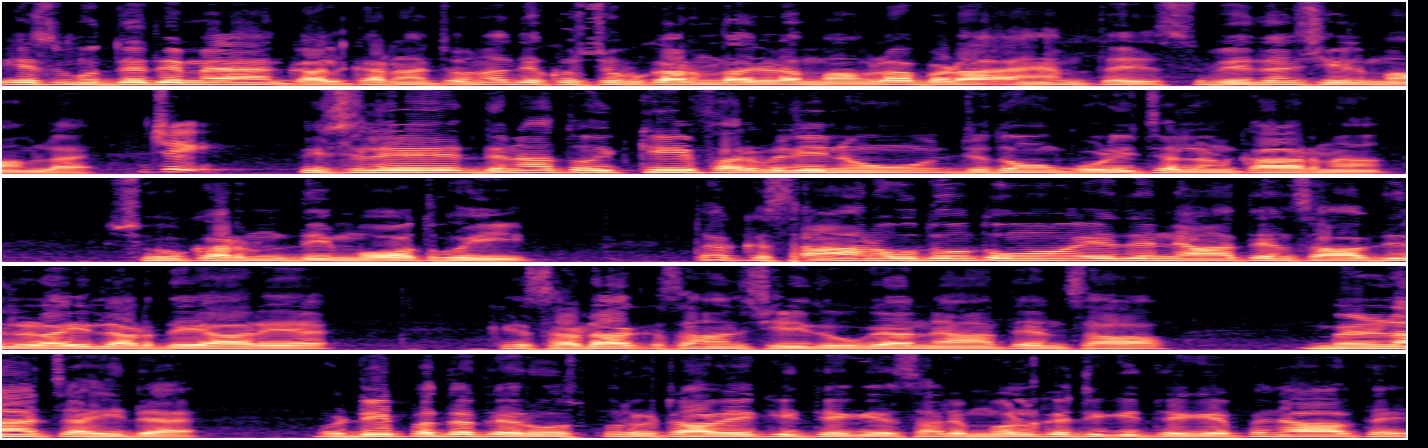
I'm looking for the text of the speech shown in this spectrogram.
ਇਸ ਮੁੱਦੇ ਤੇ ਮੈਂ ਗੱਲ ਕਰਨਾ ਚਾਹੁੰਦਾ। ਦੇਖੋ ਸ਼ੁਭਕਰਨ ਦਾ ਜਿਹੜਾ ਮਾਮਲਾ ਬੜਾ ਅਹਿਮ ਤੇ ਸੰਵੇਦਨਸ਼ੀਲ ਮਾਮਲਾ ਹੈ। ਜੀ। ਪਿਛਲੇ ਦਿਨਾਂ ਤੋਂ 21 ਫਰਵਰੀ ਨੂੰ ਜਦੋਂ ਗੋਲੀ ਚੱਲਣ ਕਾਰਨ ਸ਼ੁਭਕਰਨ ਦੀ ਮੌਤ ਹੋਈ ਤਾਂ ਕਿਸਾਨ ਉਦੋਂ ਤੋਂ ਇਹਦੇ ਨਿਆਂ ਤੇ ਇਨਸਾਫ ਦੀ ਲੜਾਈ ਲੜਦੇ ਆ ਰਹੇ ਹੈ ਕਿ ਸਾਡਾ ਕਿਸਾਨ ਸ਼ਹੀਦ ਹੋ ਗਿਆ ਨਿਆਂ ਤੇ ਇਨਸਾਫ। ਮਿਲਣਾ ਚਾਹੀਦਾ ਹੈ। ਵੱਡੀ ਪੱਧਰ ਤੇ ਰੋਸ ਪ੍ਰਗਟਾਵੇ ਕੀਤੇ ਗਏ, ਸਾਰੇ ਮੁਲਕ 'ਚ ਕੀਤੇ ਗਏ, ਪੰਜਾਬ ਤੇ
